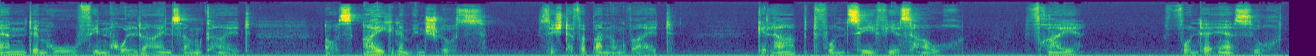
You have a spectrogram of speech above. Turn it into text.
fern dem Hof in holder Einsamkeit, aus eigenem Entschluss sich der Verbannung weiht, gelabt von Zephyrs Hauch, frei von der Ehrsucht.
